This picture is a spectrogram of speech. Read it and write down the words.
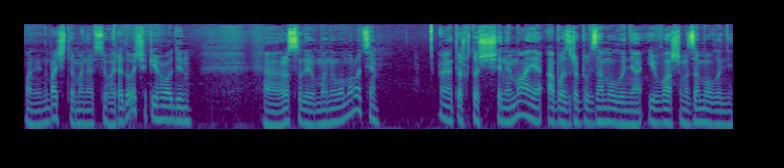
Вон він, бачите, у мене всього рядочок його один. Е, Розсадив в минулому році. Е, Тож, хто ще не має або зробив замовлення і в вашому замовленні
